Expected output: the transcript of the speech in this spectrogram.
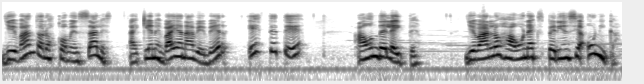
llevando a los comensales, a quienes vayan a beber este té, a un deleite, llevarlos a una experiencia única.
